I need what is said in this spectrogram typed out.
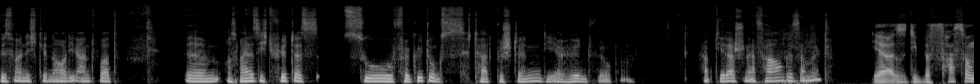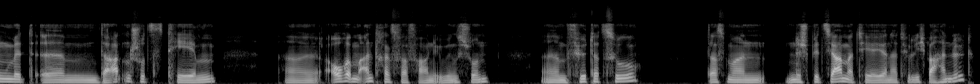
wissen wir nicht genau die Antwort. Ähm, aus meiner Sicht führt das zu Vergütungstatbeständen, die erhöhend wirken. Habt ihr da schon Erfahrung gesammelt? Ja, also die Befassung mit ähm, Datenschutzthemen, äh, auch im Antragsverfahren übrigens schon, ähm, führt dazu, dass man eine Spezialmaterie natürlich behandelt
